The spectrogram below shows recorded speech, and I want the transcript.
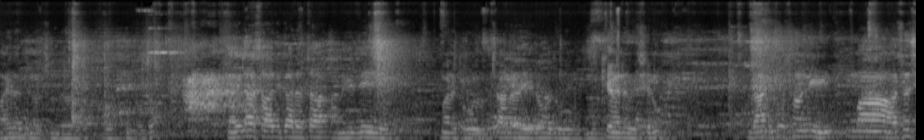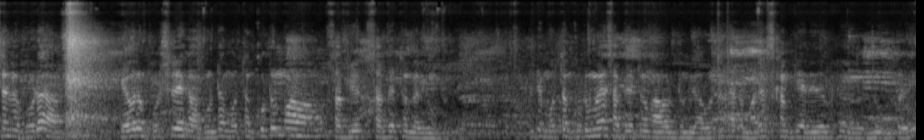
మహిళా దినోత్సవం జరుపుకుంటుంటాం. మహిళా సాధికారత అనేది మనకు చాలా ఈరోజు ముఖ్యమైన విషయం. దానికోసమని మా అసోసియేషన్లో కూడా కేవలం పురుషులే కాకుండా మొత్తం కుటుంబ సభ్య సభ్యత్వం కలిగి ఉంటుంది. అంటే మొత్తం కుటుంబమే సభ్యత్వం ఉంటుంది కాబట్టి దాంట్లో మదర్స్ కమిటీ అనేది ఒకటి ఉంటుంది.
